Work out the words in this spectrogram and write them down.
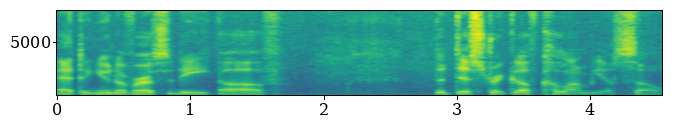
at the University of the District of Columbia. So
